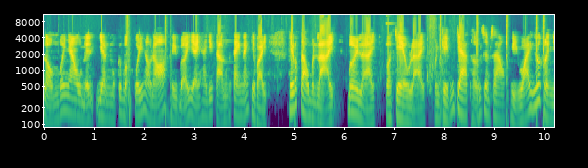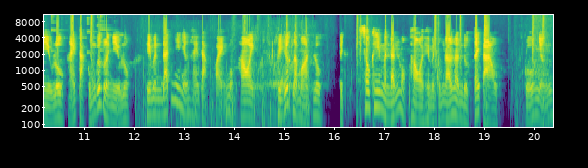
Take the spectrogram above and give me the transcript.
lộn với nhau để giành một cái vật quý nào đó. Thì bởi vậy hai chiếc tàu nó tan nát như vậy. Thì bắt đầu mình lại, bơi lại và chèo lại. Mình kiểm tra thử xem sao. Thì quái rất là nhiều luôn. Hải tặc cũng rất là nhiều luôn. Thì mình đánh với những hải tặc khoảng một hồi thì rất là mệt luôn sau khi mình đánh một hồi thì mình cũng đã lên được tới tàu của những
